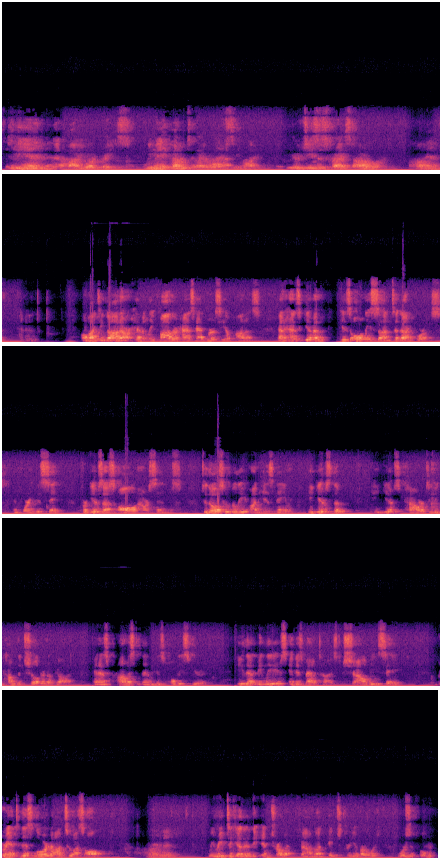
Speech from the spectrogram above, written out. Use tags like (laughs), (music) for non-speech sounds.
to the end that by your grace we may come to everlasting life. Through Jesus Christ our Lord. Amen. Almighty God, our Heavenly Father, has had mercy upon us and has given His only Son to die for us, and for His sake forgives us all our sins. To those who believe on His name, He gives the He gives power to become the children of God and has promised them his Holy Spirit. He that believes and is baptized shall be saved. Grant this, Lord, unto us all. Amen. We read together the introit found on page three of our worship folder.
